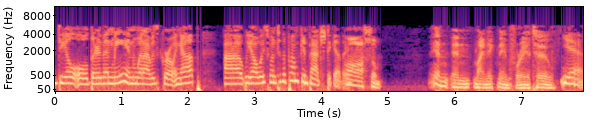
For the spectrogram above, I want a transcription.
deal older than me, and when I was growing up, uh, we always went to the pumpkin patch together. Awesome. And and my nickname for you too. Yeah.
